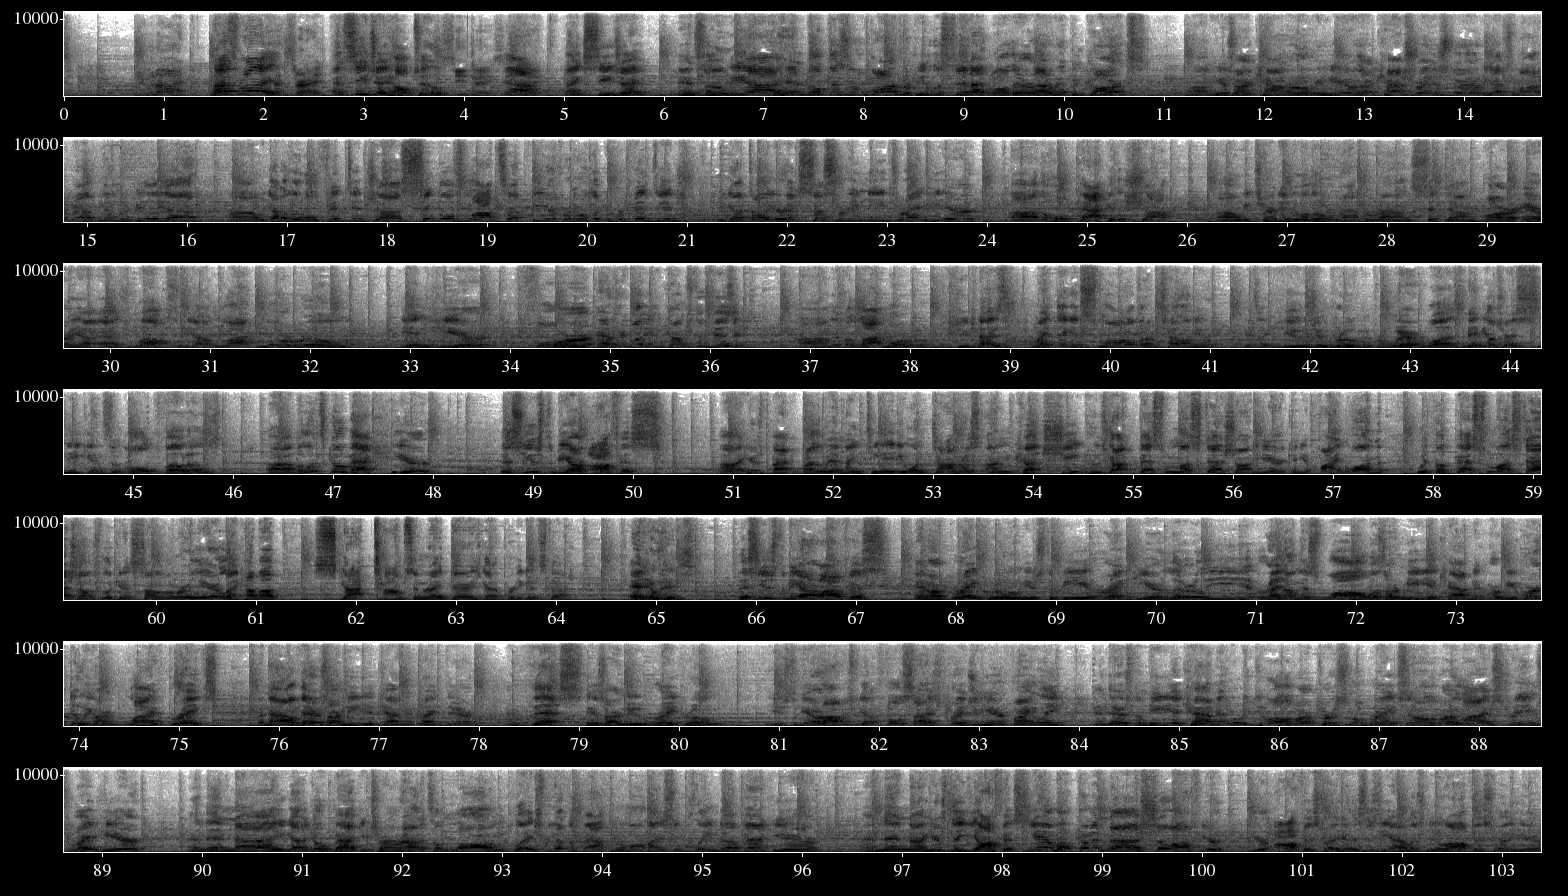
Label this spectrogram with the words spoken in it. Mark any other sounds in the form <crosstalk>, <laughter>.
You and I. That's right! That's right. And CJ helped too. CJ. CJ. Yeah, thanks CJ. And so we uh, hand built this little bar for people to sit at while they're uh, ripping cards. Um, here's our counter over here with our cash register. We got some autographed memorabilia. Uh, we got a little vintage uh, singles lots up here for anyone looking for vintage. We got all your accessory needs right here. Uh, the whole back of the shop uh, we turned into a little wraparound sit-down bar area as well. So we got a lot more room in here for everybody who comes to visit. Um, there's a lot more room. <laughs> You guys might think it's small, but I'm telling you, it's a huge improvement from where it was. Maybe I'll try to sneak in some old photos. Uh, but let's go back here. This used to be our office. Uh, here's back, by the way, a 1981 Donruss uncut sheet. Who's got best mustache on here? Can you find one with a best mustache? I was looking at some of them earlier. Like, how about Scott Thompson right there? He's got a pretty good stash. Anyways, this used to be our office, and our break room used to be right here. Literally, right on this wall was our media cabinet where we were doing our live breaks. But now there's our media cabinet right there. And this is our new break room. Used to be our office. We got a full-size fridge in here finally. And there's the media cabinet where we do all of our personal breaks and all of our live streams right here. And then uh, you got to go back. You turn around. It's a long place. We got the bathroom all nice and cleaned up back here. And then uh, here's the office. Yama, come and uh, show off your your office right here. This is Yama's new office right here.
